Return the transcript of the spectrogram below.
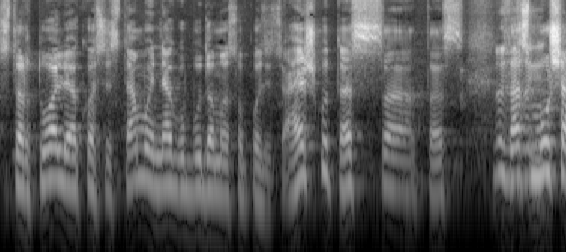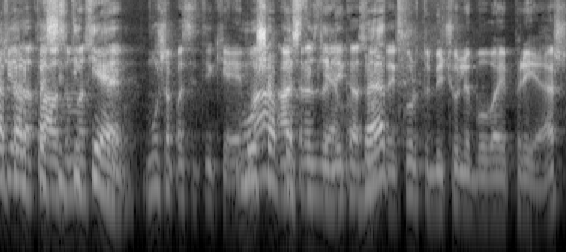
startuolių ekosistemui, negu būdamas opozicijoje. Aišku, tas, tas, nu, tas muša per pasitikėjimą. Taip, muša pasitikėjimą. Muša pasitikėjimą. Antras dalykas, bet... tai kur tu bičiuli buvai prieš,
